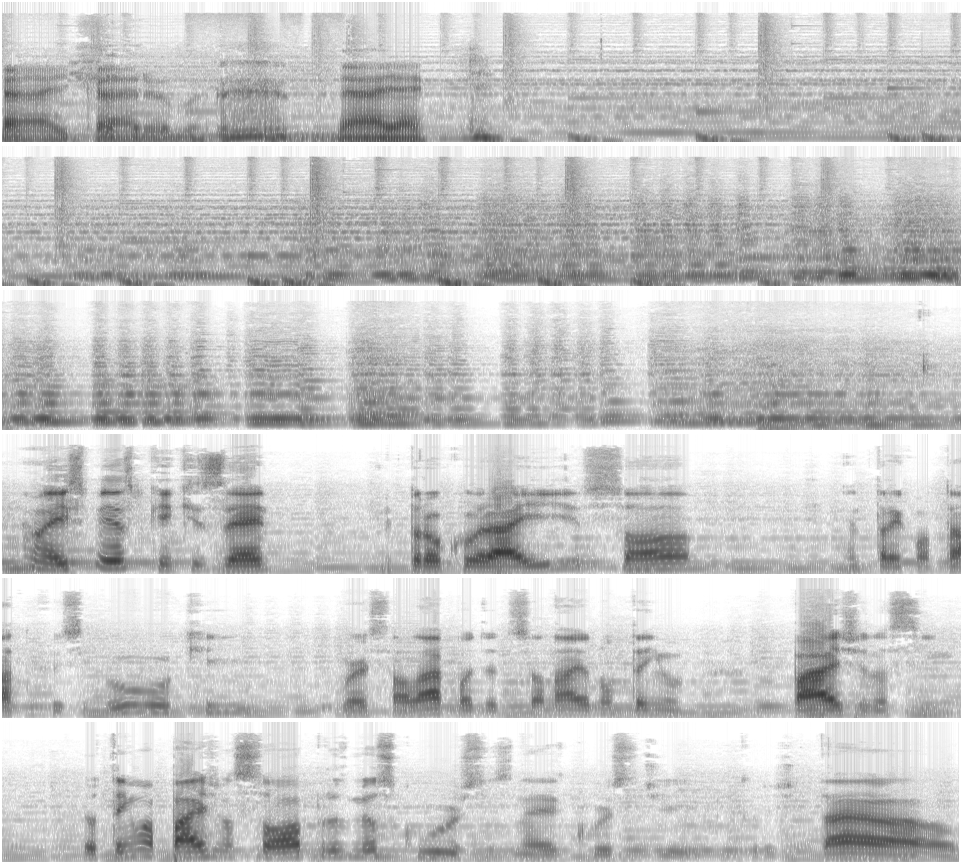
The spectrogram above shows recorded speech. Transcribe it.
ai, caramba. Ai, ai. Não, é isso mesmo. Quem quiser me procurar aí, só entrar em contato no Facebook, conversar lá, pode adicionar. Eu não tenho página assim. Eu tenho uma página só para os meus cursos, né? Curso de pintura digital,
